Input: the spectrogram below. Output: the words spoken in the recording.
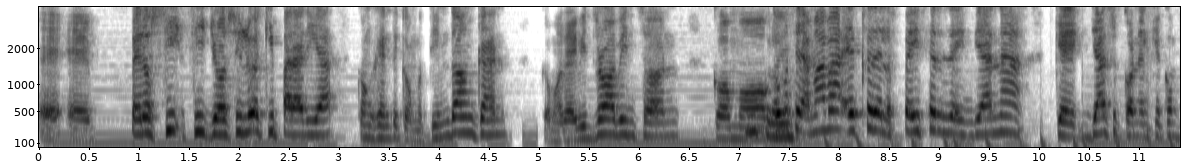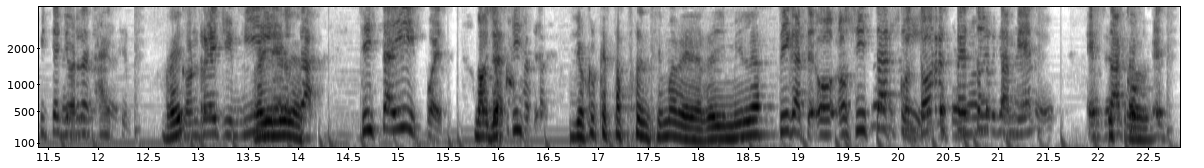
eh, eh, pero sí, sí, yo sí lo equipararía con gente como Tim Duncan, como David Robinson, como, ¿cómo se llamaba? Este de los Pacers de Indiana, que ya su- con el que compite Jordan, ay, se- con Reggie Miller, Reggie Miller. o sea, sí está ahí, pues. No, o yo, sea, creo sí que está- está- yo creo que está por encima de Ray Miller. fíjate, o, o sí está, No, sí, con todo no respeto también, está, Sí, con- es-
